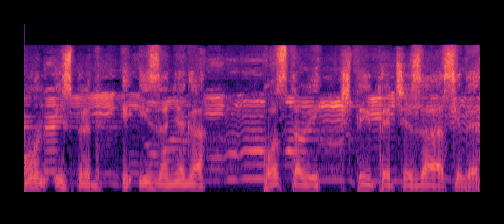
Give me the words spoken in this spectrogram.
on ispred i iza njega postavi štiteće zasjede.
